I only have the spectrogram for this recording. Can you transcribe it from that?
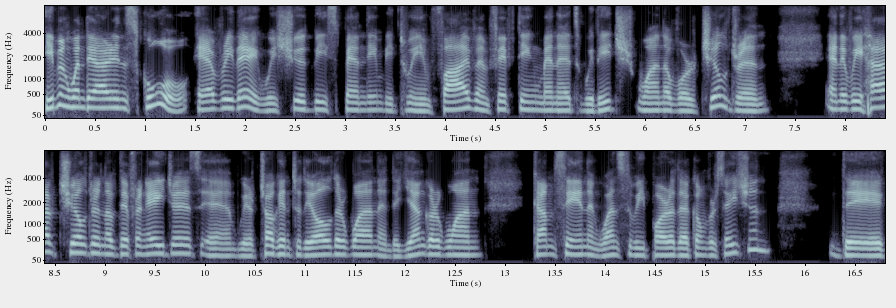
even when they are in school, every day we should be spending between five and 15 minutes with each one of our children. And if we have children of different ages and we're talking to the older one and the younger one comes in and wants to be part of the conversation, the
